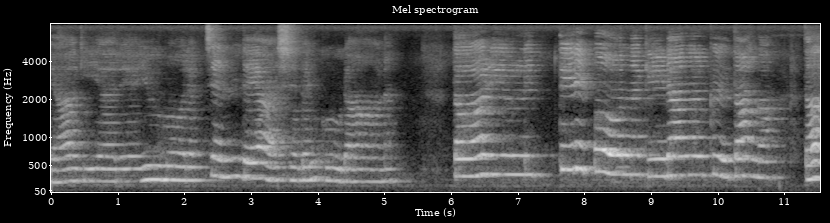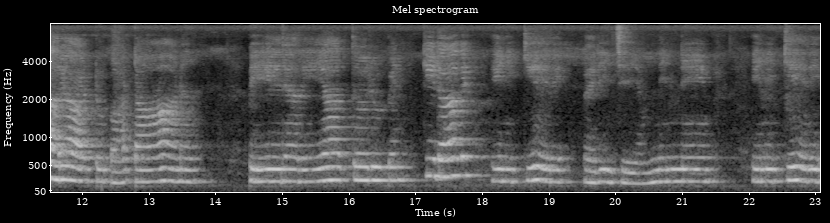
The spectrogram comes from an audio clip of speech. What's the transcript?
രാഗിയരയുമൊരച്ഛന്റെ ആശകൻ കൂടാണ്. താഴിയുള്ളിത്തിരി പരിചയം നിന്നെ. എനിക്കേറെ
